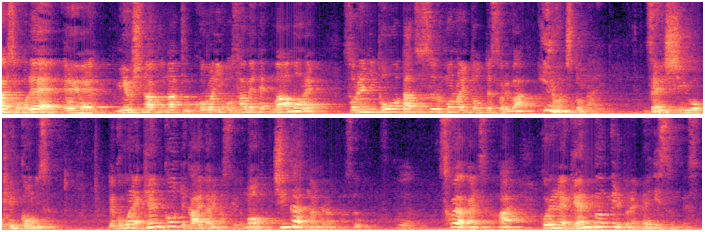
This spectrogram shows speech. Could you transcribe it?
る。はいそこで、えー、見失くなく心に収めて守れ。それに到達する者にとってそれは命となり全身を健康にする。でここね健康って書いてありますけども新科学なんてなってます？健やかにするはい。これね原文見るとねメディスンです。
